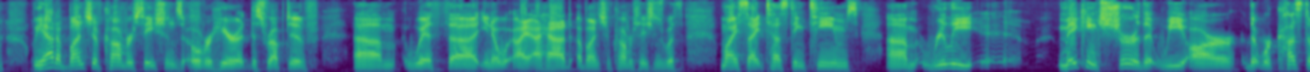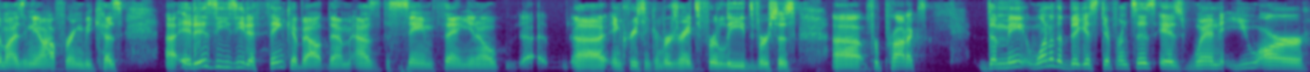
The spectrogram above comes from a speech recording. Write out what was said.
we had a bunch of conversations over here at Disruptive um, with uh, you know I, I, had a bunch of conversations with my site testing teams um, really uh, making sure that we are that we're customizing the offering because uh, it is easy to think about them as the same thing you know uh, uh increasing conversion rates for leads versus uh, for products the main one of the biggest differences is when you are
